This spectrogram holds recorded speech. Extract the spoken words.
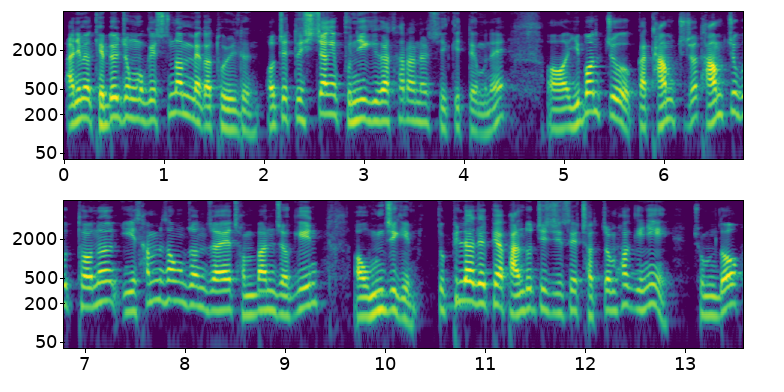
아니면 개별 종목의 순환매가 돌든 어쨌든 시장의 분위기가 살아날 수 있기 때문에 어, 이번 주, 그러니까 다음 주죠. 다음 주부터는 이 삼성전자의 전반적인 어, 움직임, 또 필라델피아 반도체 지수의 저점 확인이 좀더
